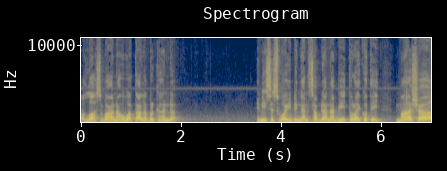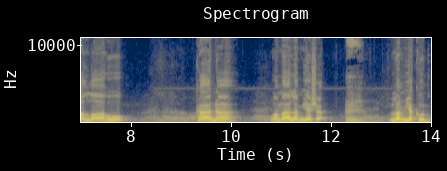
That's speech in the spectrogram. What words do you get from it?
Allah Subhanahu wa taala berkehendak. Ini sesuai dengan sabda Nabi, tolong ikuti. Masya Allahu kana wa ma lam yasha lam yakun.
